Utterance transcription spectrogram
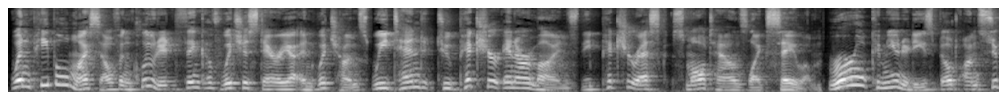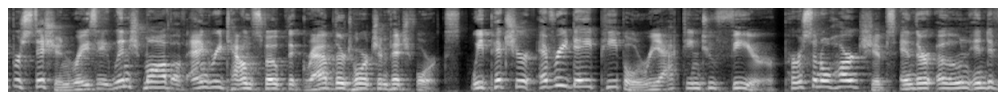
When people, myself included, think of witch hysteria and witch hunts, we tend to picture in our minds the picturesque small towns like Salem. Rural communities built on superstition raise a lynch mob of angry townsfolk that grab their torch and pitchforks. We picture everyday people reacting to fear, personal hardships, and their own individual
